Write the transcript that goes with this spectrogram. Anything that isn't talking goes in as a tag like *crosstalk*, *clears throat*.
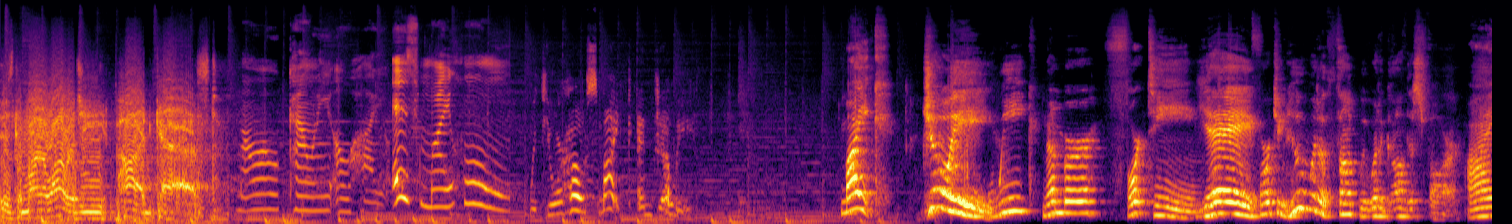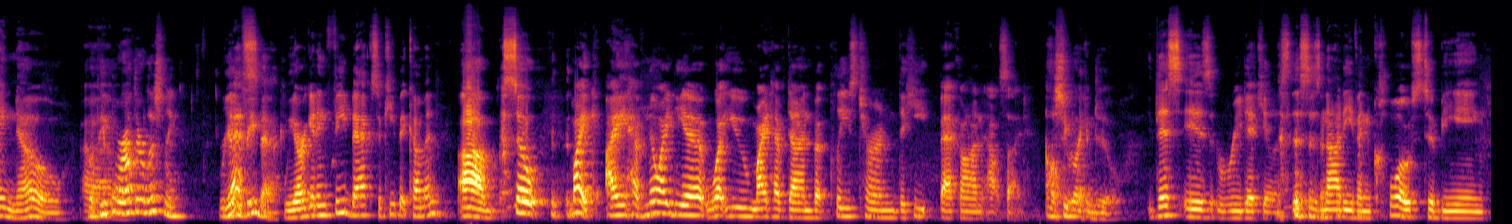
This is the Morrowology Podcast. Morrow County, Ohio. is my home. with your hosts, Mike and Joey. Mike, Joey! week number 14. Yay, 14. Who would have thunk we would have gone this far? I know. But people uh, were out there listening. We're yes, getting feedback. We are getting feedback, so keep it coming. Um, so, *laughs* Mike, I have no idea what you might have done, but please turn the heat back on outside. I'll see what I can do. This is ridiculous. This is not *laughs* even close to being.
